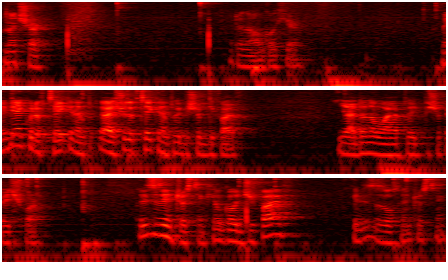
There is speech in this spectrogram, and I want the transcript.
I'm not sure. I don't know, I'll go here. Maybe I could have taken and I should have taken and played bishop d5. Yeah, I don't know why I played bishop h4. But this is interesting. He'll go g5. Okay, this is also interesting.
